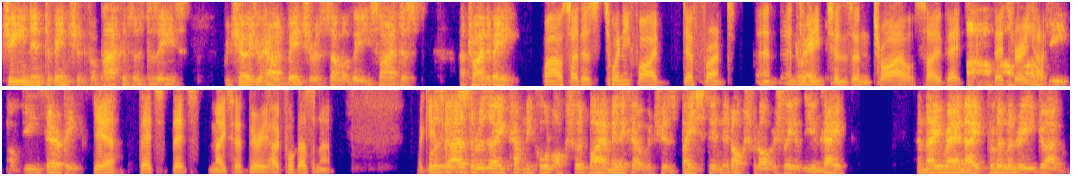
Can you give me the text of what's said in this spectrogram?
gene intervention for Parkinson's disease, which shows you how adventurous some of the scientists are trying to be. Wow. So there's 25 different in, interventions Correct. and trials. So that's that's of, very of, of, gene, of gene therapy. Yeah, that's that's makes it very hopeful, doesn't it? I guess well, it does. There is a company called Oxford Biomedica, which is based in, in Oxford, obviously, in the mm. UK. And they ran a preliminary drug,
